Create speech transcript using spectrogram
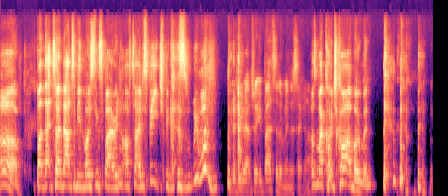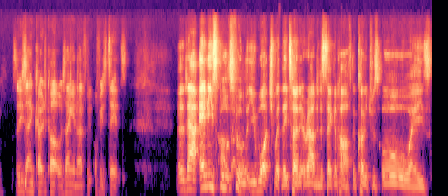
Oh, but that turned out to be the most inspiring halftime speech because we won. Because you absolutely battered them in the second That was my Coach Carter moment. So you're saying Coach Carter was hanging off, off his tits? Uh, now, any sports Oh, film that you watch where they turn it around in the second half, the coach was always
